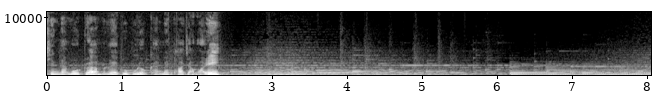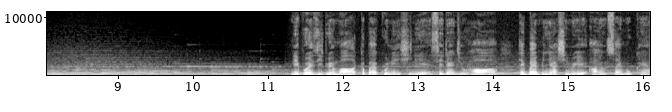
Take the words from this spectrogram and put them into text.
ရှင်သန်မှုအတွက်မလွယ်ကူဘူးလို့ခန့်မှန်းထားကြပါတယ်။ နေပွဲစည်းတွင်မှာကပတ်ကွင်းနေရှိနေတဲ့စေတံဂျိုဟာတိတ်ပံပညာရှင်တွေရဲ့အာရုံစိုက်မှုခံရ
